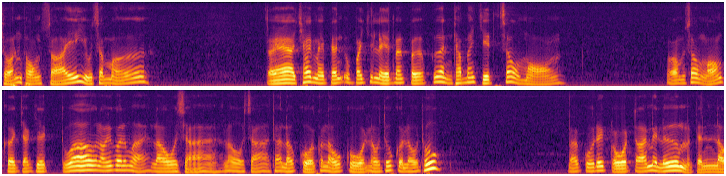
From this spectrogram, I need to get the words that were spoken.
สอนผ่องใสอยู่เสมอ แต่ใช่ไม่เป็นอุปจิเลตมันเปิดเพื่อนทำให้จิตเศร้าหมองความเศร้าหมองเกิดจากจิตตัวเราก็รู้ว่าเราสาเราสาถ้าเราโกรธก็เราโกรธเราทุกข์ก็เราทุกข์เรากูได้โกรธตายไม่ลืมเป็นเรา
